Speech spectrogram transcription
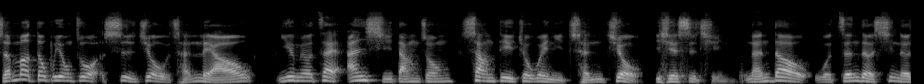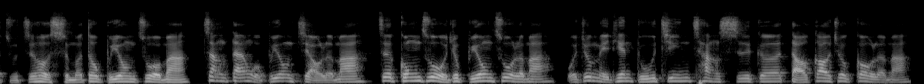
什么都不用做，事就成了。你有没有在安息当中，上帝就为你成就一些事情？难道我真的信了主之后，什么都不用做吗？账单我不用缴了吗？这工作我就不用做了吗？我就每天读经、唱诗歌、祷告就够了吗？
